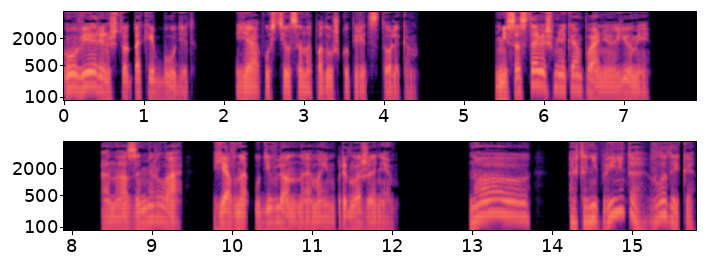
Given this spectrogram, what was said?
Уверен, что так и будет. Я опустился на подушку перед столиком. «Не составишь мне компанию, Юми?» Она замерла, явно удивленная моим предложением. «Но это не принято, владыка.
